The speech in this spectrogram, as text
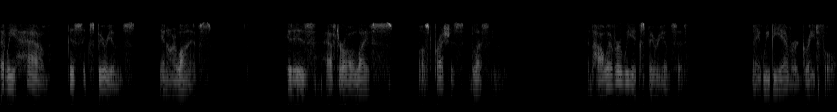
that we have this experience in our lives. It is, after all, life's most precious blessing. And however we experience it, may we be ever grateful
